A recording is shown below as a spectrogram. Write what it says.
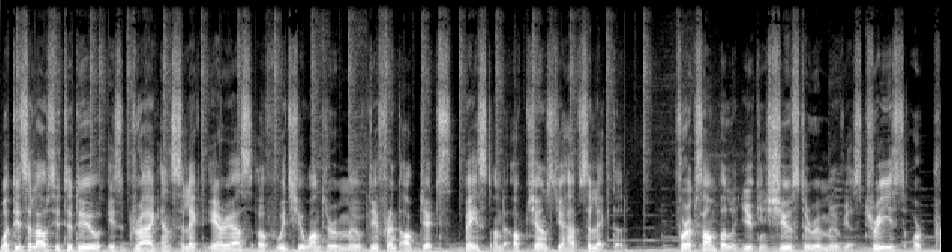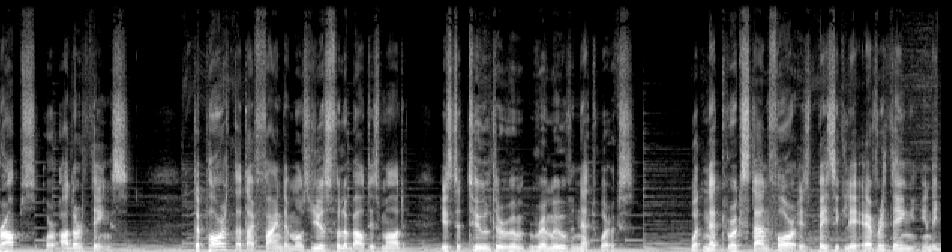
what this allows you to do is drag and select areas of which you want to remove different objects based on the options you have selected. For example, you can choose to remove just trees or props or other things. The part that I find the most useful about this mod is the tool to re remove networks. What networks stand for is basically everything in the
